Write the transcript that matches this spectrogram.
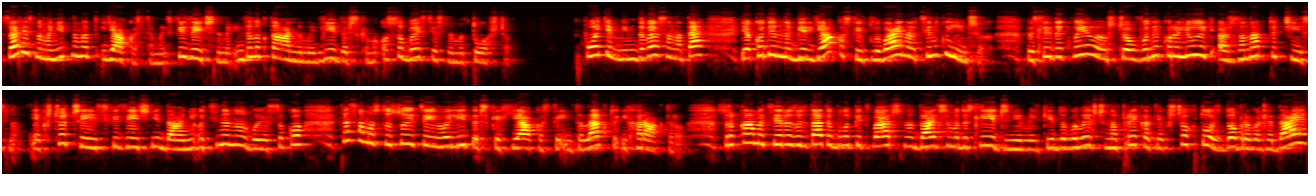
за різноманітними якостями фізичними, інтелектуальними, лідерськими, особистісними тощо. Потім він дивився на те, як один набір якостей впливає на оцінку інших. Дослідник виявив, що вони корелюють аж занадто тісно. Якщо чиїсь фізичні дані оцінено високо, те саме стосується його лідерських якостей, інтелекту і характеру. З роками ці результати було підтверджено дальшими дослідженнями, які довели, що, наприклад, якщо хтось добре виглядає,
